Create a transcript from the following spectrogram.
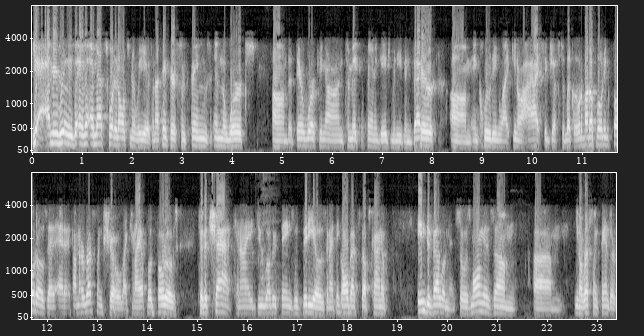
Yeah, I mean, really, and and that's what it ultimately is. And I think there's some things in the works um, that they're working on to make the fan engagement even better. Um, including like you know, I, I suggested like, what about uploading photos at, at if I'm at a wrestling show? Like, can I upload photos to the chat? Can I do other things with videos? And I think all that stuff's kind of in development. So as long as um, um, you know, wrestling fans are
